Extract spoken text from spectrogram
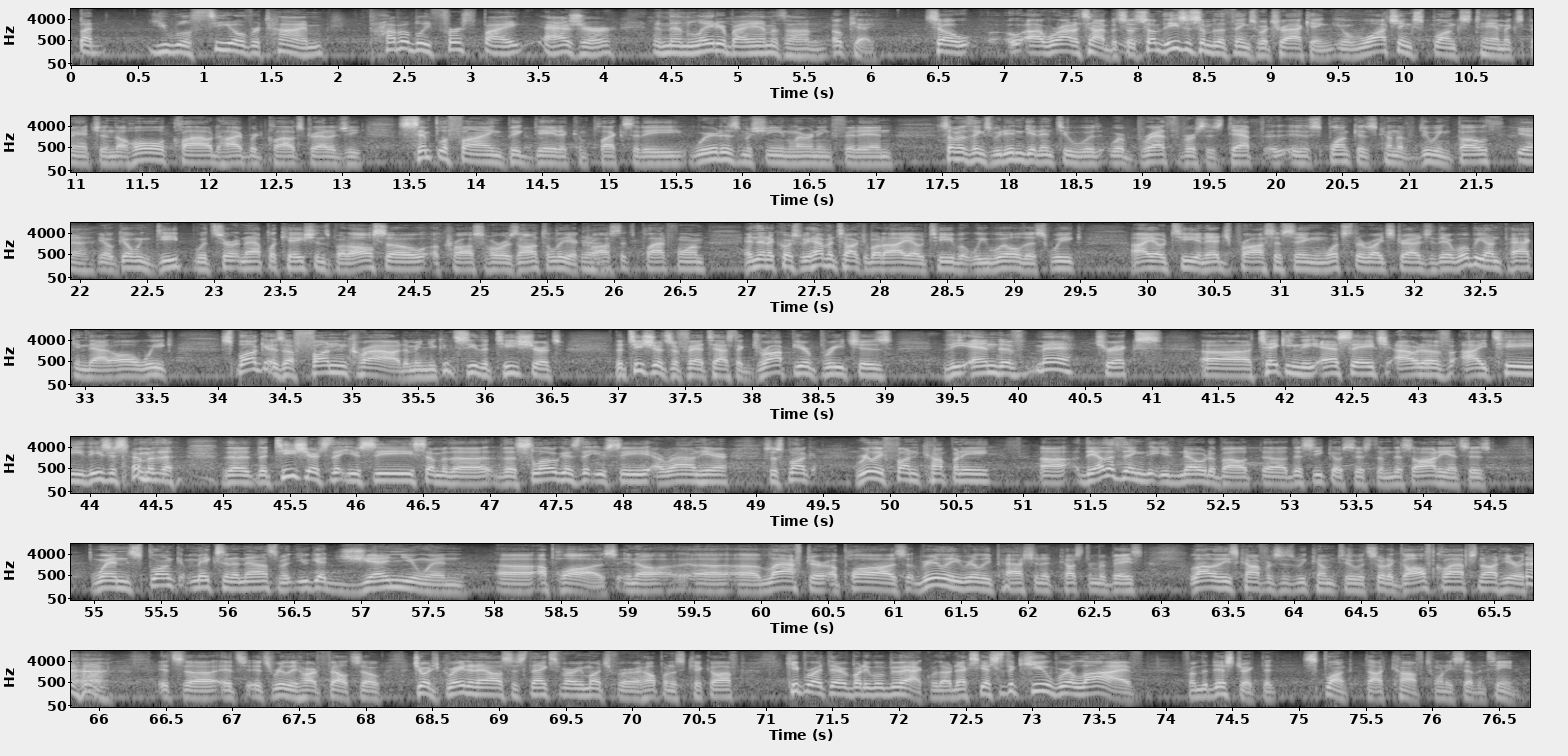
but you will see over time, probably first by Azure, and then later by Amazon. Okay, so uh, we're out of time, but so some, these are some of the things we're tracking. You know, watching Splunk's TAM expansion, the whole cloud, hybrid cloud strategy, simplifying big data complexity, where does machine learning fit in? Some of the things we didn't get into were, breadth versus depth. Uh, uh, Splunk is kind of doing both. Yeah. You know, going deep with certain applications, but also across horizontally, across its platform. And then of course, we haven't talked about IoT, but we will this week. IoT and edge processing, what's the right strategy there? We'll be unpacking that all week. Splunk is a fun crowd. I mean, you can see the t-shirts. The t-shirts are fantastic. Drop your breaches, the end of meh tricks, uh, taking the SH out of IT. These are some of the, the, t-shirts that you see, some of the, the slogans that you see around here. So Splunk, really fun company. Uh, the other thing that you'd note about uh, this ecosystem, this audience is, when Splunk makes an announcement, you get genuine uh, applause, you know, uh, uh, laughter, applause, really, really passionate customer base. A lot of these conferences we come to, it's sort of golf claps, not here at Splunk. It's, uh, it's, it's really heartfelt. So, George, great analysis. Thanks very much for helping us kick off. Keep it right there, everybody. We'll be back with our next guest. It's theCUBE, we're live from the district at Splunk.conf 2017.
